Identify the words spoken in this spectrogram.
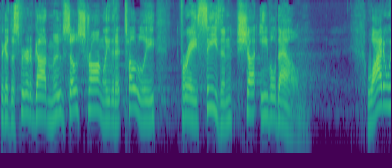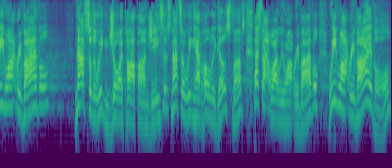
because the Spirit of God moved so strongly that it totally, for a season, shut evil down. Why do we want revival? Not so that we can joy pop on Jesus, not so we can have Holy Ghost bumps. That's not why we want revival. We want revival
